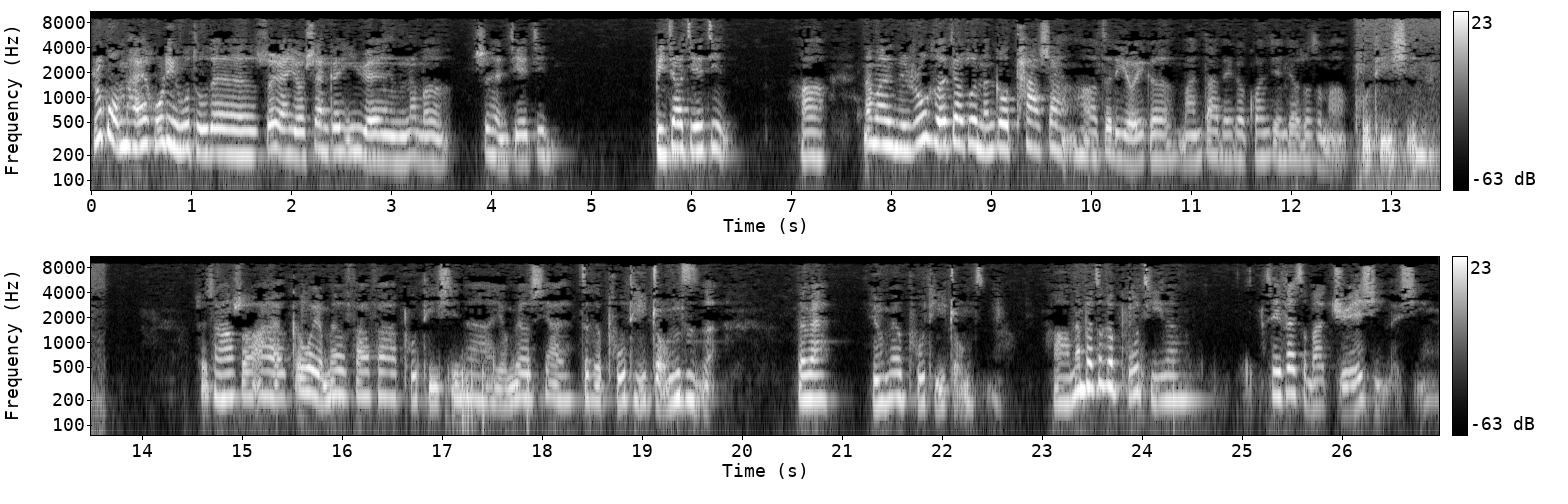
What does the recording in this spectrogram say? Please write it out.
如果我们还糊里糊涂的，虽然有善根因缘，那么是很接近，比较接近啊。那么你如何叫做能够踏上啊？这里有一个蛮大的一个关键，叫做什么？菩提心。所以常常说啊，各位有没有发发菩提心啊？有没有下这个菩提种子啊？对不对？有没有菩提种子？好，那么这个菩提呢，是一份什么觉醒的心？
